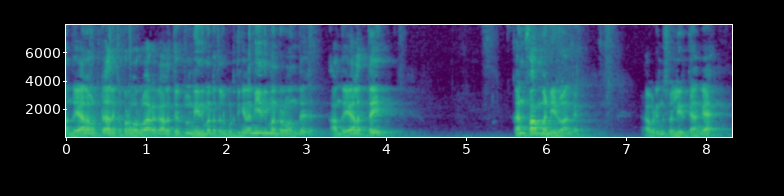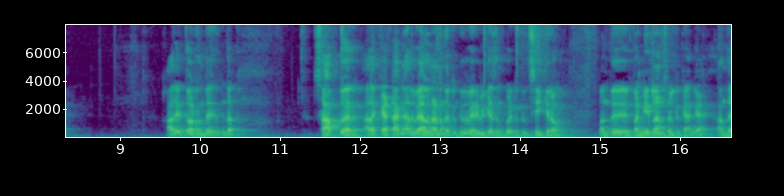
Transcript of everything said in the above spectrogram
அந்த ஏலம் விட்டு அதுக்கப்புறம் ஒரு வார காலத்திற்குள் நீதிமன்றத்தில் கொடுத்தீங்கன்னா நீதிமன்றம் வந்து அந்த ஏலத்தை கன்ஃபார்ம் பண்ணிடுவாங்க அப்படின்னு சொல்லியிருக்காங்க. அதைத் தொடர்ந்து இந்த சாஃப்ட்வேர் அதை கேட்டாங்க. அது வேலை நடந்துட்டு இருக்குது வெரிஃபிகேஷன் போயிட்டு இருக்குது. சீக்கிரம் வந்து பண்ணிடலான்னு சொல்லியிருக்காங்க. அந்த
